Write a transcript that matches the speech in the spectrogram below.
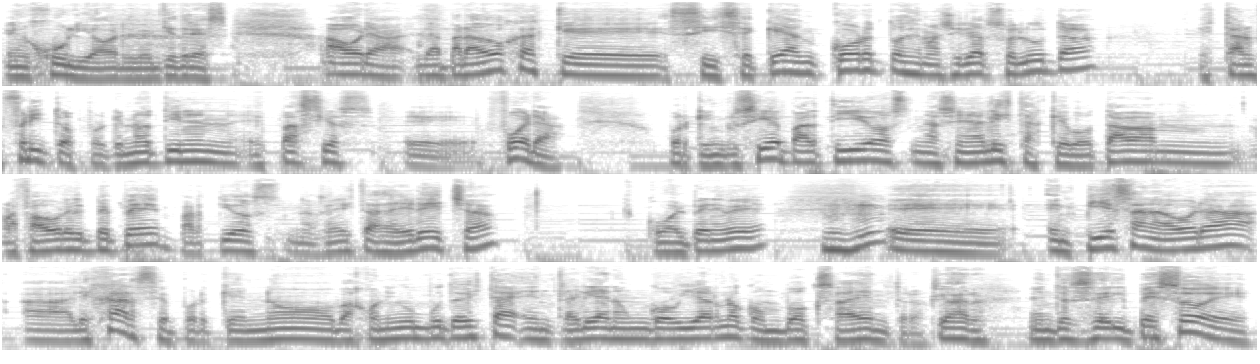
en julio, ahora el 23. Ahora, la paradoja es que si se quedan cortos de mayoría absoluta, están fritos porque no tienen espacios eh, fuera. Porque inclusive partidos nacionalistas que votaban a favor del PP, partidos nacionalistas de derecha, como el PNB, eh, empiezan ahora a alejarse porque no, bajo ningún punto de vista, entrarían a un gobierno con Vox adentro. Claro. Entonces el PSOE,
